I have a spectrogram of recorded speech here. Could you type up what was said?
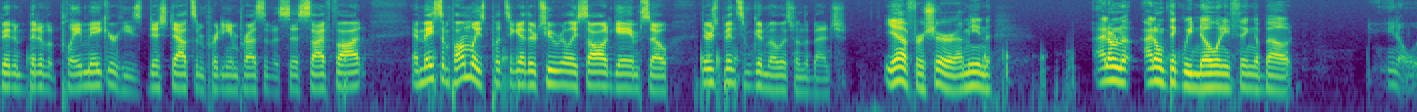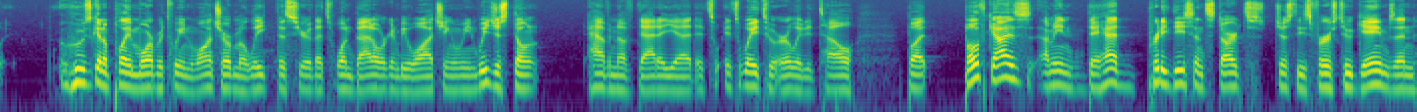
been a bit of a playmaker. He's dished out some pretty impressive assists, I've thought. And Mason Plumlee's put together two really solid games. So there's been some good moments from the bench. Yeah, for sure. I mean, I don't. I don't think we know anything about, you know, who's going to play more between Juancho or Malik this year. That's one battle we're going to be watching. I mean, we just don't have enough data yet. It's it's way too early to tell. but both guys, I mean, they had pretty decent starts just these first two games. And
